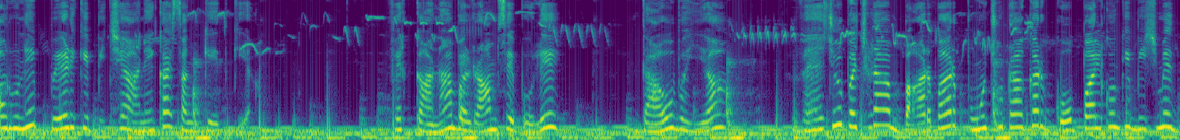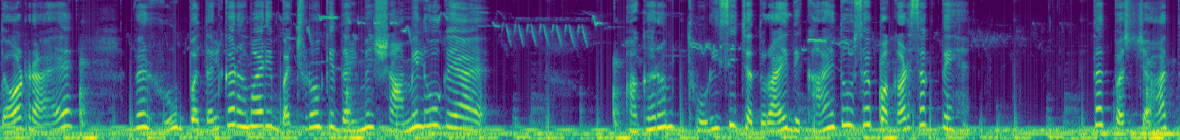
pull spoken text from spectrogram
और उन्हें पेड़ के पीछे आने का संकेत किया। फिर कान्हा बलराम से बोले, दाऊ भैया, वह जो बछड़ा बार बार पूंछ उठाकर गोप बालकों के बीच में दौड़ रहा है वह रूप बदलकर हमारे बछड़ों के दल में शामिल हो गया है। अगर हम थोड़ी सी चतुराई दिखाएँ तो उसे पकड़ सकते हैं। तत्पश्चात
